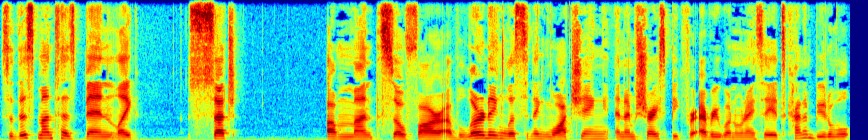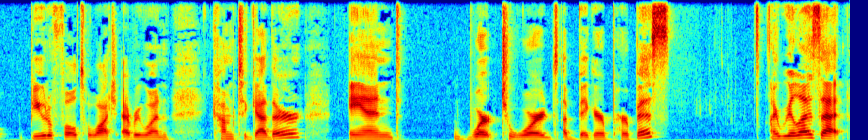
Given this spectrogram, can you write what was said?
So this month has been like such a month so far of learning, listening, watching, and I'm sure I speak for everyone when I say it's kind of beautiful beautiful to watch everyone come together and work towards a bigger purpose. I realize that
